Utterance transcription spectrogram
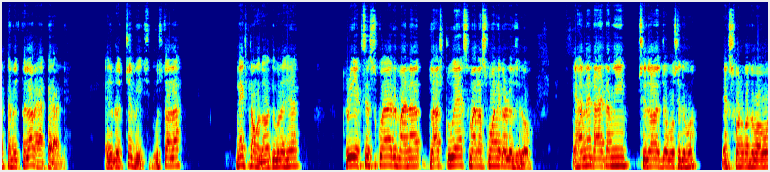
একটা বীজ পেলাম একের আট। এই দুটো হচ্ছে বীজ বুঝতে পারলা? নেক্সট নম্বর দেখো কি বলেছে? Three x square minus plus two x minus one equal to zero এখানে ডাইরেক্ট আমি সিদ্ধান্ত বসে দেবো। এক্স ওয়ান কত পাবো?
